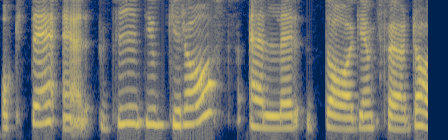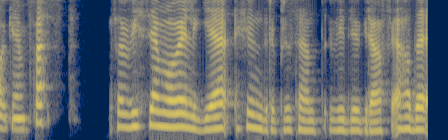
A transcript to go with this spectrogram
och det är videograf eller dagen för dagen-fest. Så hvis jeg må velge 100% videograf Jeg hadde,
